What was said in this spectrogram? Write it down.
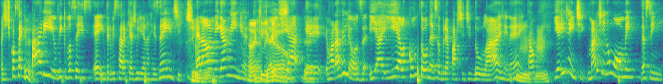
a gente consegue É. parir. Eu vi que vocês é, entrevistaram aqui a Juliana Rezende. Sim. Ela é uma amiga minha. Ah, que É, legal. E a- é, é maravilhosa. E aí ela contou, né, sobre a parte de doulagem, né, e tal. Uhum. E aí, gente, imagina um homem, assim,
